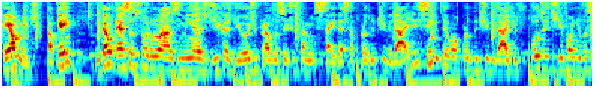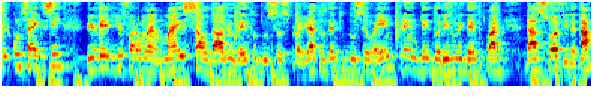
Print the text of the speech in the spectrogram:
realmente, tá OK? Então, essas foram as minhas dicas de hoje para você justamente sair dessa produtividade e sim ter uma produtividade positiva onde você consegue sim viver de forma mais saudável dentro dos seus projetos, dentro do seu empreendedorismo e dentro, claro, da sua vida, tá?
